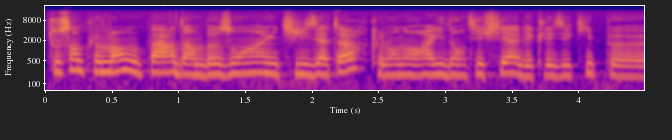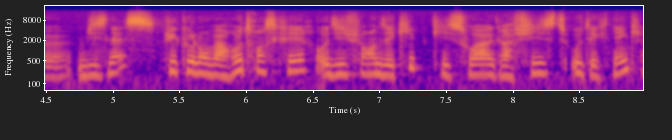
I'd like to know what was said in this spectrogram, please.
Tout simplement, on part d'un besoin utilisateur que l'on aura identifié avec les équipes euh, business, puis que l'on va retranscrire aux différentes équipes, qui soient graphistes ou techniques.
